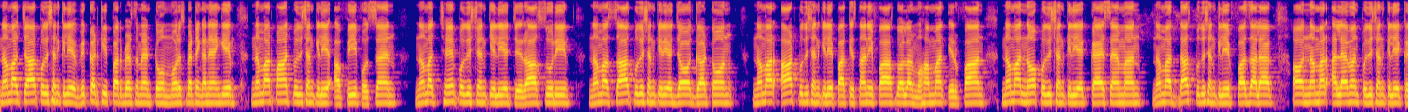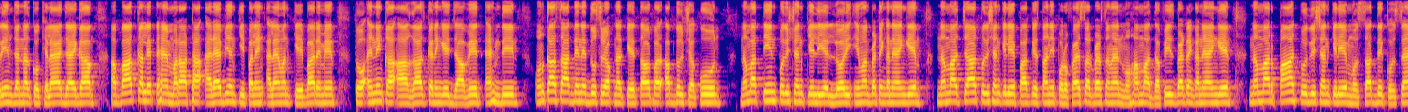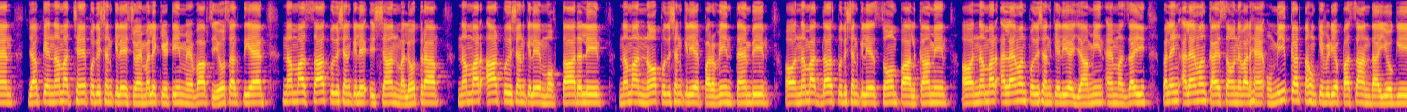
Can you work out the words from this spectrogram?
नंबर चार पोजीशन के लिए wicket keeper batsman Tom Morris batting करने आएँगे नंबर पाँच पोजीशन के लिए अफीफ हुसैन। नंबर छः पोजीशन के लिए चिराग सूरी। नंबर सात पोजीशन के लिए जॉर्ज गाटोन नंबर आठ पोजीशन के लिए Pakistani fast bowler Mohammad Irfan, number नौ पोजीशन के लिए कैस एमन नंबर दस पोजीशन के लिए फजल हक और नंबर अलेवन पोजीशन के लिए करीम जन्नत को खिलाया जाएगा। अब बात कर लेते हैं मराठा अरेबियन की प्लेइंग अलेवन के बारे में। तो इनिंग का आगाज़ करेंगे जावेद अहमदी। उनका साथ देने दूसरे ओपनर के तौर पर अब्दुल शकूर। नंबर तीन पोजीशन के लिए लोरी इमान बैटिंग करने आएँगे। नंबर चार पोजीशन के लिए Pakistani professor batsman Mohammad Hafeez batting करने आएँगे। नंबर पाँच पोजीशन के लिए मुसद्दिक हुसैन, जबकि नंबर छः पोजीशन के लिए शोएब मलिक की टीम में वापसी हो सकती है। नंबर सात पोजीशन के लिए ईशान मल्होत्रा, नंबर आठ पोजीशन के लिए मुख्तार अली, नंबर नौ पोजीशन के लिए परवीन तैम्बी और नंबर दस पोजीशन के लिए सोमपाल कामी और नंबर अलेवन पोजीशन के लिए यामीन अहमद जई। प्लेइंग अलेवन कैसा होने वाले हैं? उम्मीद करता हूँ कि वीडियो पसंद आई होगी।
